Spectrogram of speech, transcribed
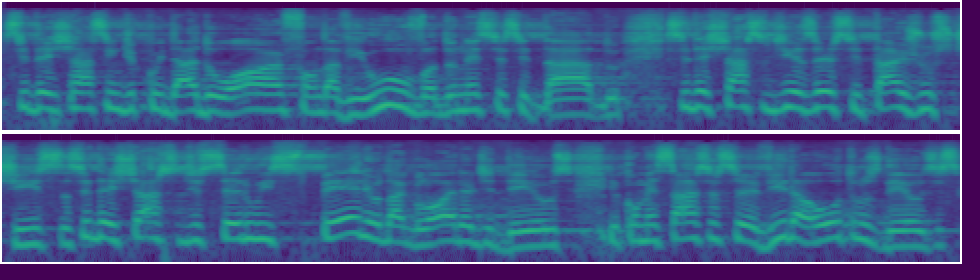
se deixassem de cuidar do órfão, da da viúva, do necessitado, se deixasse de exercitar justiça, se deixasse de ser o espelho da glória de Deus e começasse a servir a outros deuses,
